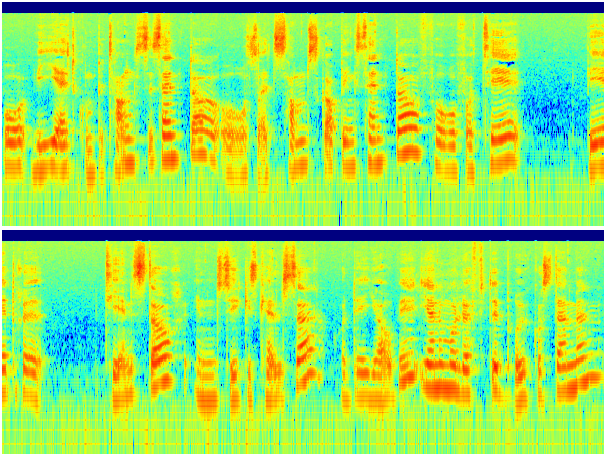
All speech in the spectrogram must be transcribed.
Og vi er et kompetansesenter og også et samskapingssenter for å få til bedre tjenester innen psykisk helse. Og det gjør vi gjennom å løfte brukerstemmen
